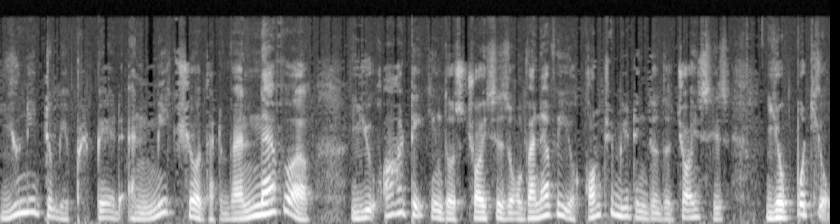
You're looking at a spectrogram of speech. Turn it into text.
You need to be prepared and make sure that whenever you are taking those choices or whenever you're contributing to the choices, you put your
